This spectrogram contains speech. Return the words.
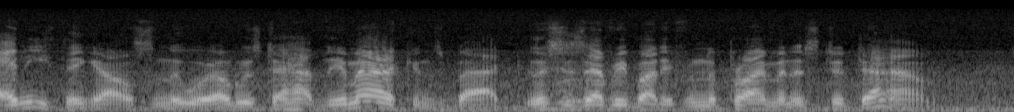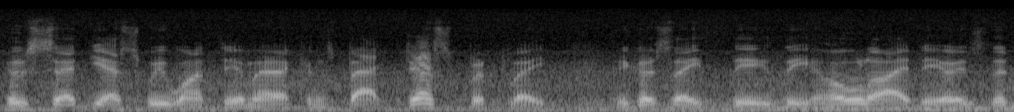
anything else in the world was to have the Americans back. This is everybody from the Prime Minister down, who said, yes, we want the Americans back desperately, because they, the, the whole idea is that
